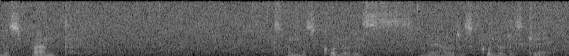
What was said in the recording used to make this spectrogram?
lo espanto. Son los colores mejores colores que hay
